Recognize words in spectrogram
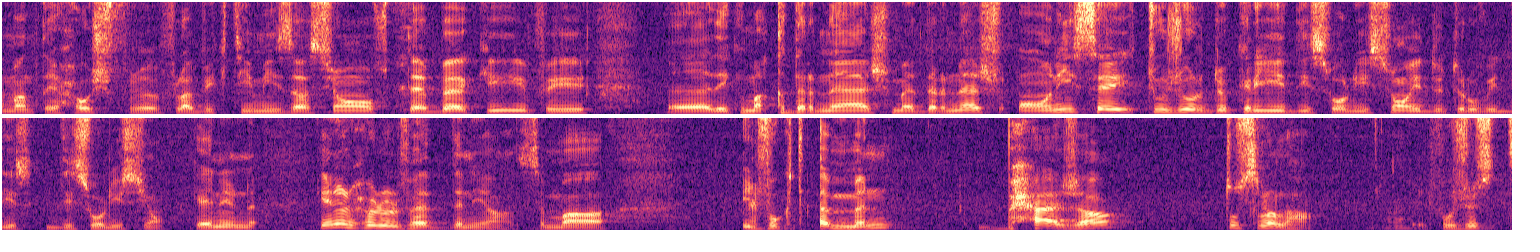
ما نطيحوش في la victimisation في التباكي في هذيك ما قدرناش ما درناش. On essaye toujours de créer des solutions et de trouver des solutions كاينين كاينين الحلول في هذه الدنيا. تسمى il faut que تأمن بحاجة توصل لها. il faut juste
